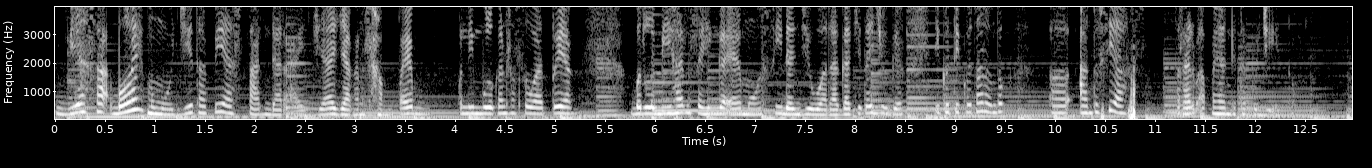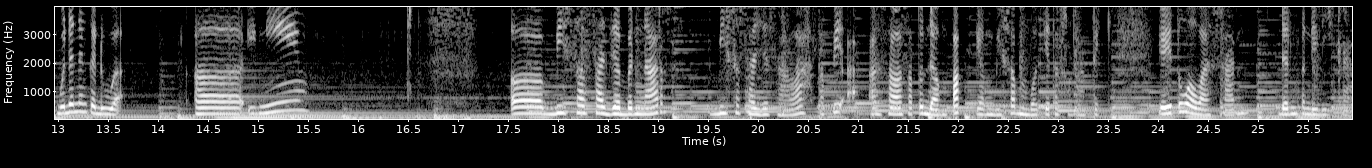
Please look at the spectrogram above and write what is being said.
biasa boleh memuji tapi ya standar aja jangan sampai menimbulkan sesuatu yang berlebihan sehingga emosi dan jiwa raga kita juga ikut-ikutan untuk uh, antusias terhadap apa yang kita puji itu. Kemudian yang kedua, uh, ini uh, bisa saja benar, bisa saja salah, tapi salah satu dampak yang bisa membuat kita fanatik yaitu wawasan dan pendidikan.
